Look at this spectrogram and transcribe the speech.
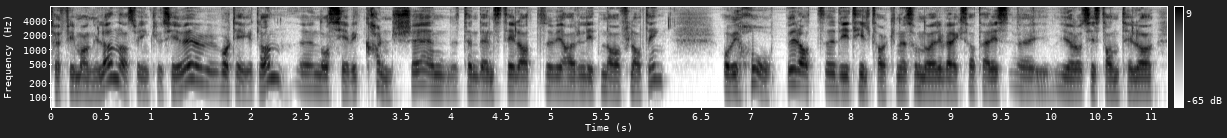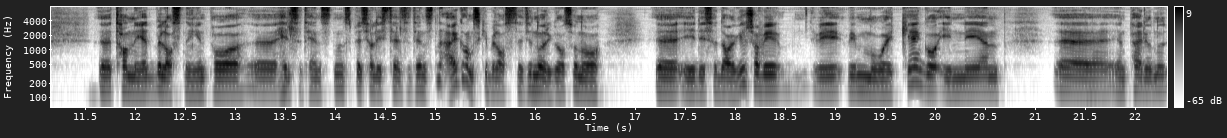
tøff i mange land, altså inklusive vårt eget land. Nå ser vi kanskje en tendens til at vi har en liten avflating. Og vi håper at de tiltakene som nå er iverksatt, er, gjør oss i stand til å ta ned belastningen på helsetjenesten. Spesialisthelsetjenesten er ganske belastet i Norge også nå i disse dager, så vi, vi, vi må ikke gå inn i en Eh, en periode,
